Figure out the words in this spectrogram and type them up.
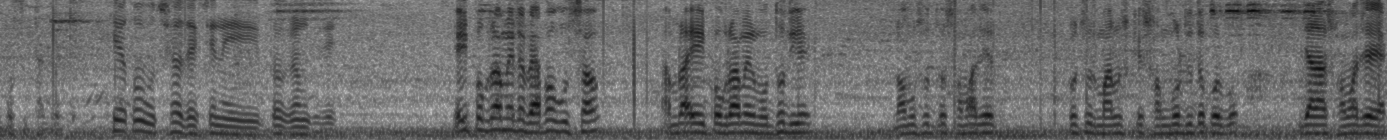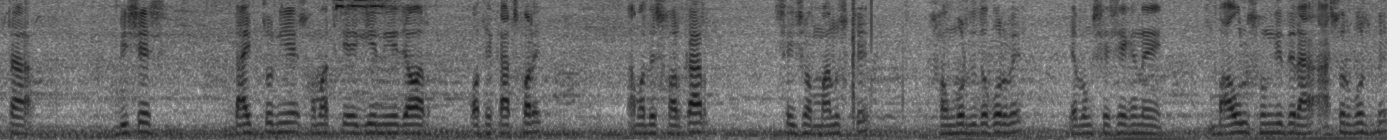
উপস্থিত থাকবেন কীরকম উৎসাহ দেখছেন এই প্রোগ্রামটিতে এই প্রোগ্রামে এটা ব্যাপক উৎসাহ। আমরা এই প্রোগ্রামের মধ্য দিয়ে নমশূদ্র সমাজের প্রচুর মানুষকে সংবর্ধিত করব যারা সমাজে একটা বিশেষ দায়িত্ব নিয়ে সমাজকে এগিয়ে নিয়ে যাওয়ার পথে কাজ করে। আমাদের সরকার সেই সব মানুষকে সংবর্ধিত করবে এবং শেষে এখানে বাউল সঙ্গীতের আসর বসবে।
